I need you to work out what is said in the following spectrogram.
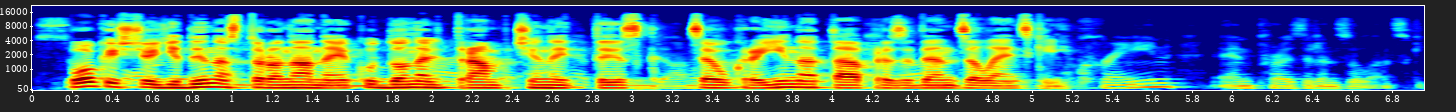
So Поки що єдина сторона, на яку Дональд Трамп чинить тиск, це Україна та президент Зеленський. Ukraine and President Zelensky.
